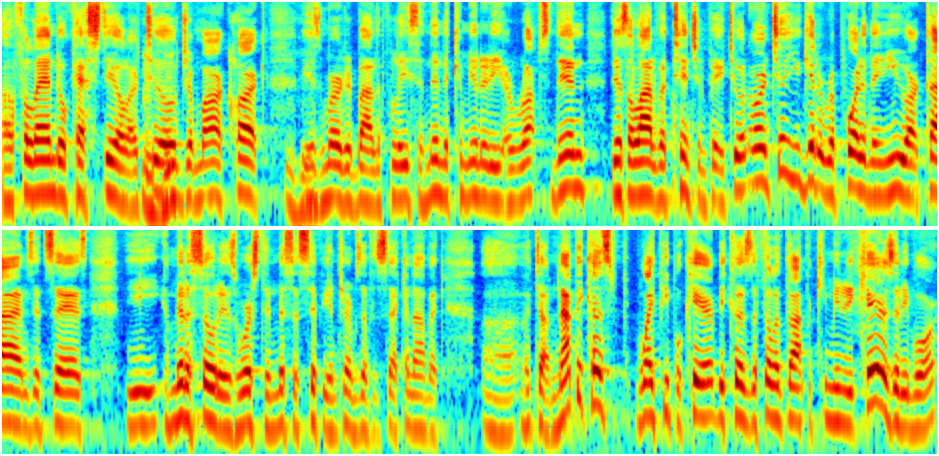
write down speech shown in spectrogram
uh, Philando Castile or till Jamar Clark is murdered by the police and then the community erupts, then there's a lot of attention paid to it. Or until you get a report in the New York Times that says the Minnesota is worse than Mississippi in terms of its economic uh. Not because white people care, because the philanthropic community cares anymore.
